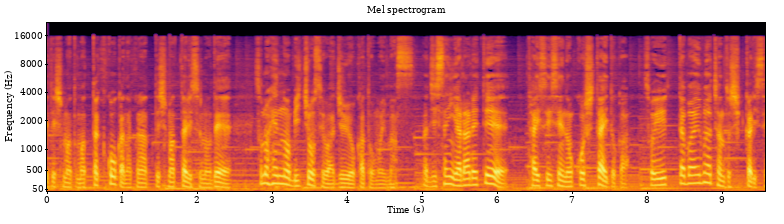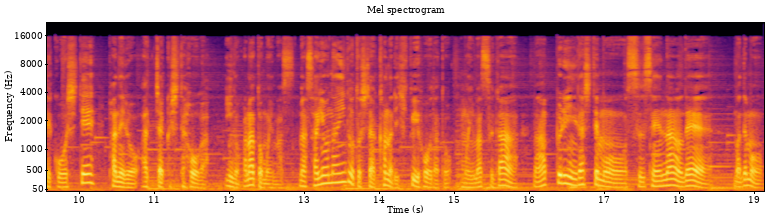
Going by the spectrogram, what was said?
えてしまうと全く効果なくなってしまったりするので、その辺の微調整は重要かと思います。実際にやられて耐水性残したいとか、そういった場合はちゃんとしっかり施工してパネルを圧着した方がいいのかなと思います。まあ、作業難易度としてはかなり低い方だと思いますが、まあ、アプリに出しても数千円なので、まあでも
